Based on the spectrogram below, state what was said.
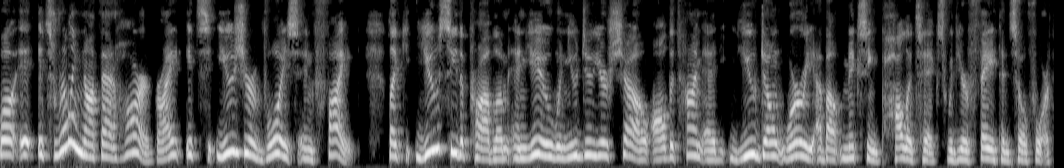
Well, it, it's really not that hard, right? It's use your voice and fight. Like you see the problem and you, when you do your show all the time, Ed, you don't worry about mixing politics with your faith and so forth.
